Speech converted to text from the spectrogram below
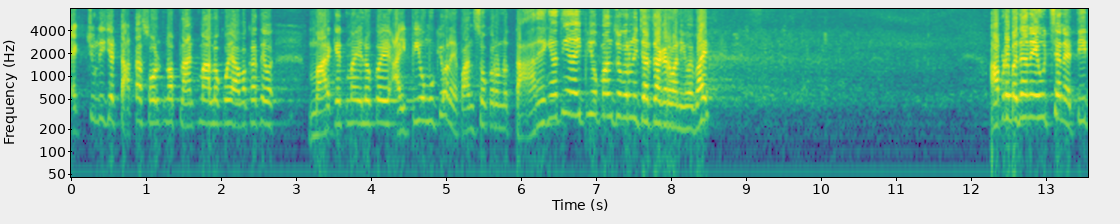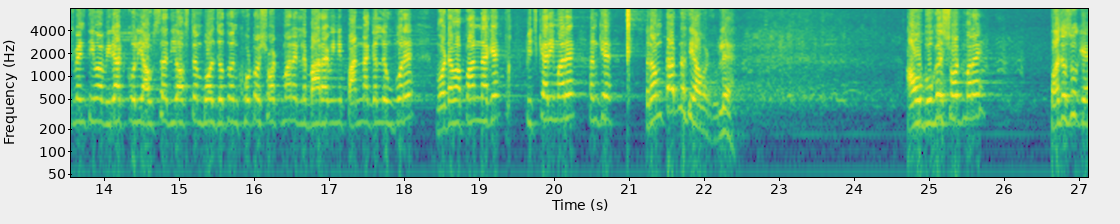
એકચ્યુઅલી જે ટાટા સોલ્ટનો પ્લાન્ટમાં આ લોકોએ આ વખતે માર્કેટમાં એ લોકોએ આઈપીઓ મૂક્યો ને, પાંચસો કરોડનો. તારે ક્યાંથી આઈપીઓ પાંચસો કરોડની ચર્ચા કરવાની હોય ભાઈ? આપણે બધાને એવું જ છે ને ટી ટ્વેન્ટીમાં Virat Kohli outside the off stump ball જતો અને ખોટો શોટ મારે એટલે બહાર આવીને પાનના ગલ્લે ઊભો રહે, મોઢામાં પાન નાખે, પિચકારી મારે અને કે, રમતા જ નથી આવડતું, લે. આવો બોગસ શોટ મરાય પાછો શું કે,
